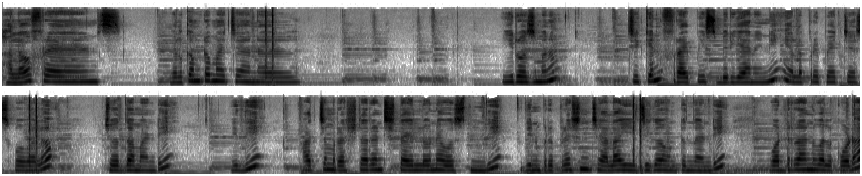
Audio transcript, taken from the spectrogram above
Hello friends welcome to my channel. ఈరోజు మనం చికెన్ ఫ్రై పీస్ బిర్యానీని ఎలా ప్రిపేర్ చేసుకోవాలో చూద్దామండి. ఇది అచ్చం రెస్టారెంట్ స్టైల్లోనే వస్తుంది. దీని ప్రిపరేషన్ చాలా ఈజీగా ఉంటుందండి. వంట రాని వాళ్ళు కూడా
